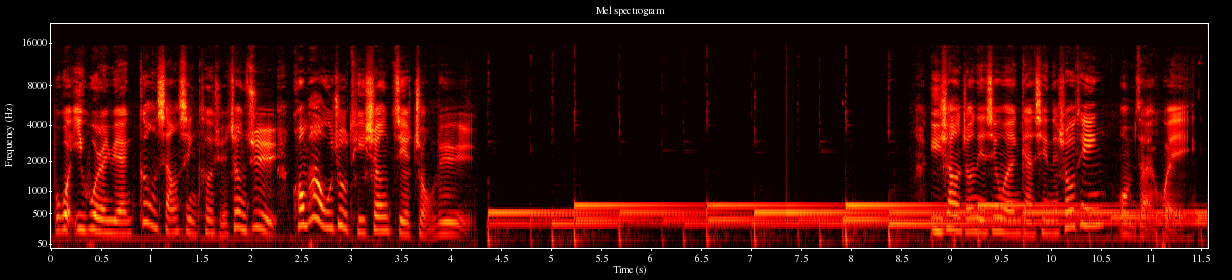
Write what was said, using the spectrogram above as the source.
不过医护人员更相信科学证据，恐怕无助提升接种率。以上整点新闻，感谢您的收听，我们再会。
